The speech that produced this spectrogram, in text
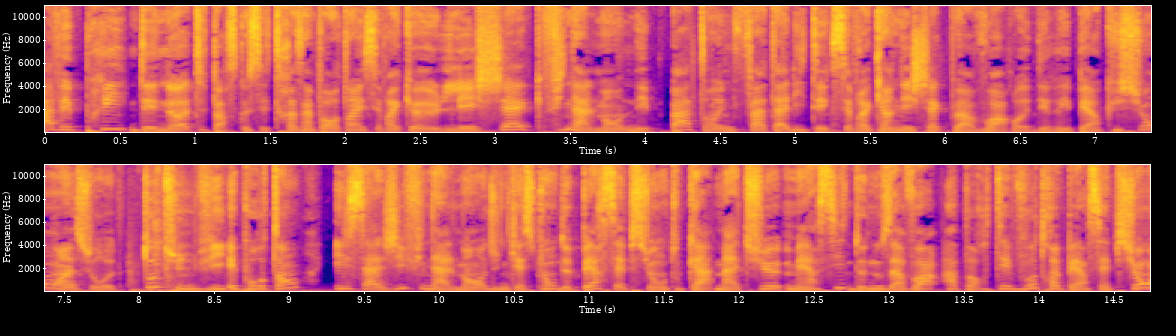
avez pris des notes parce que c'est très important et c'est vrai que l'échec finalement n'est pas tant une fatalité. C'est vrai qu'un échec peut avoir euh, des répercussions hein, sur toute une vie et pourtant il s'agit finalement d'une question de perception. En tout cas, Mathieu, merci de nous avoir apporté votre perception.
